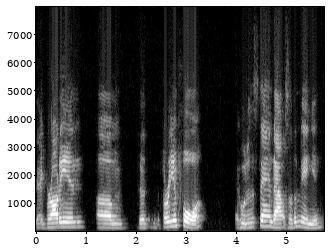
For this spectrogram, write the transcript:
they brought in um, the three and four, who are the standouts of the minions.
